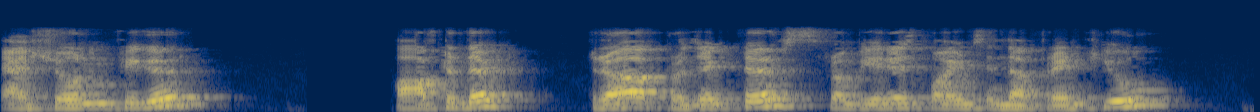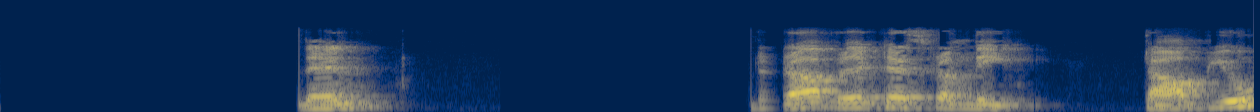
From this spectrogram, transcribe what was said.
as shown in figure. After that, draw projectors from various points in the front view. Then draw projectors from the top view.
